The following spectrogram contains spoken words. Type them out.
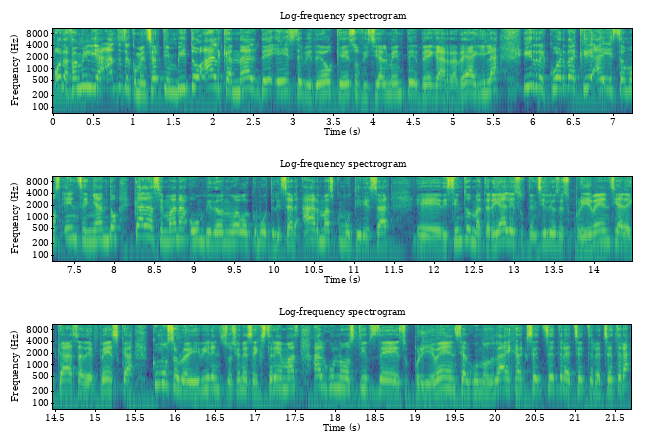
Hola familia, antes de comenzar te invito al canal de este video que es oficialmente de Garra de Águila y recuerda que ahí estamos enseñando cada semana un video nuevo de cómo utilizar armas, cómo utilizar eh, distintos materiales, utensilios de supervivencia, de caza, de pesca, cómo sobrevivir en situaciones extremas, algunos tips de supervivencia, algunos life hacks, etcétera, etcétera, etcétera.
